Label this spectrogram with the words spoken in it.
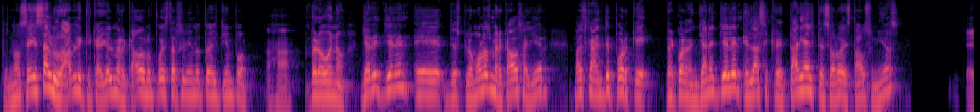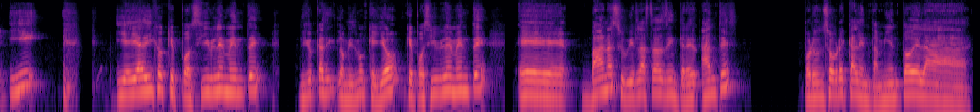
pues no sé, es saludable que caiga el mercado, no puede estar subiendo todo el tiempo. Ajá. Pero bueno, Janet Yellen eh, desplomó los mercados ayer, básicamente porque, recuerden, Janet Yellen es la secretaria del Tesoro de Estados Unidos. Y, y ella dijo que posiblemente, dijo casi lo mismo que yo, que posiblemente eh, van a subir las tasas de interés antes por un sobrecalentamiento de la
